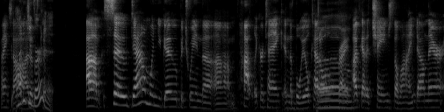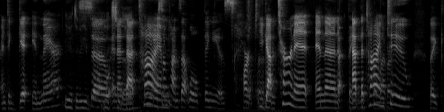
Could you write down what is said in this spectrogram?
thank God." how did you burn it? Um, so down when you go between the um, hot liquor tank and the boil kettle, Oh. right. I've got to change the line down there, and to get in there, You have to be so and at the- that You know, time, sometimes that little thingy is hard to. you got to turn it and then That at the the time lever. too like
